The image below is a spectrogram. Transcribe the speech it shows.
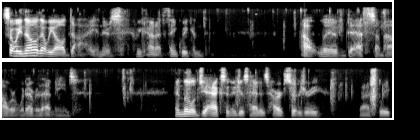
So we know that we all die, and there's we kind of think we can outlive death somehow, or whatever that means. And little Jaxon, who just had his heart surgery last week,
